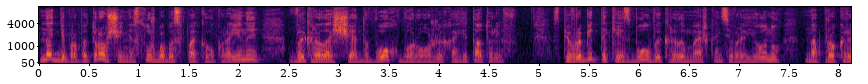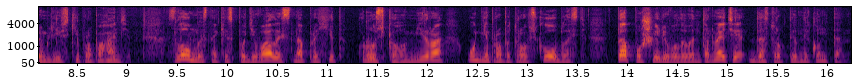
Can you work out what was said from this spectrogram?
На Дніпропетровщині Служба безпеки України викрила ще двох ворожих агітаторів. Співробітники СБУ викрили мешканців регіону на прокремлівській пропаганді. Зловмисники сподівались на прихід руського міра у Дніпропетровську область та поширювали в інтернеті деструктивний контент.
